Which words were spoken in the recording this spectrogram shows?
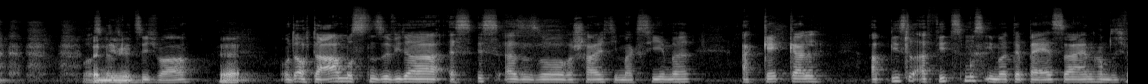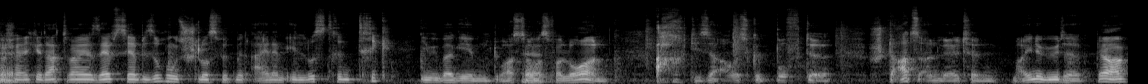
Was ganz witzig war. Ja. Und auch da mussten sie wieder, es ist also so wahrscheinlich die Maxime, a Geckerl, ein bisschen Affiz muss immer dabei sein, haben sich wahrscheinlich gedacht, weil selbst der Besuchungsschluss wird mit einem illustren Trick ihm übergeben. Du hast da was verloren. Ach, diese ausgebuffte Staatsanwältin. Meine Güte. Ja,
